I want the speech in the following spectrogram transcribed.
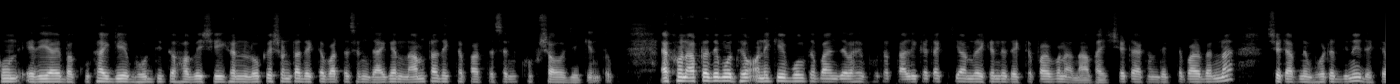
কোন এরিয়ায় বা কোথায় গিয়ে ভোট দিতে হবে, সেইখানে লোকেশনটা দেখতে পারতেছেন, জায়গার নামটা দেখতে পারতেছেন খুব সহজেই কিন্তু। এখন আপনাদের মধ্যে অনেকেই বলতে পারেন যে, ভাই, ভোটার তালিকাটা কি আমরা এখান থেকে দেখতে পারব না? না, ভাই, সেটা এখন দেখতে পারবেন না, সেটা আপনি ভোটের দিনেই দেখতে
